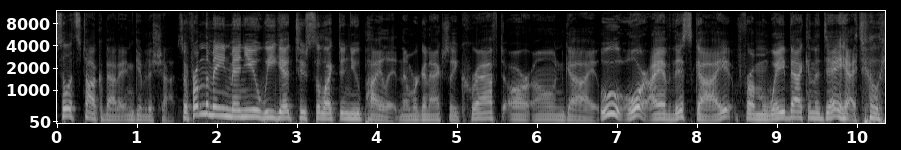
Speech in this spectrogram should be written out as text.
so let's talk about it and give it a shot. So from the main menu, we get to select a new pilot and then we're gonna actually craft our own guy. Ooh, or I have this guy from way back in the day. I totally,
